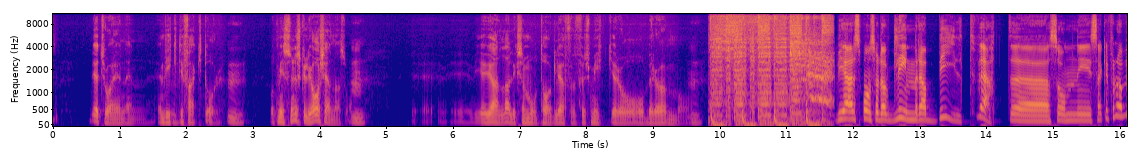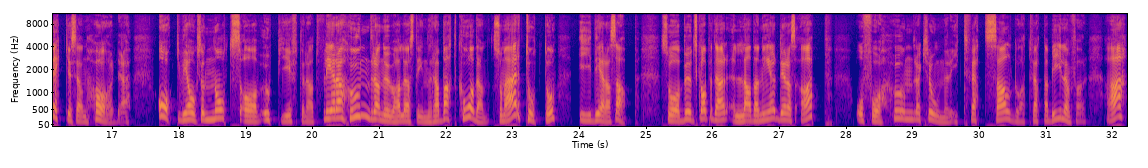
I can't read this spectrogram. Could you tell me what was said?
det tror jag är en, en, en viktig faktor. Mm. Åtminstone skulle jag känna så. Mm. Eh, vi är ju alla liksom mottagliga för, för smicker och, och beröm. Och... Mm. Vi är sponsrade av Glimra Biltvätt eh, som ni säkert för några veckor sedan hörde. Och vi har också nåtts av uppgiften att flera hundra nu har löst in rabattkoden som är Toto i deras app. Så budskapet är ladda ner deras app och få 100 kronor i tvättsaldo att tvätta bilen för. Ah,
